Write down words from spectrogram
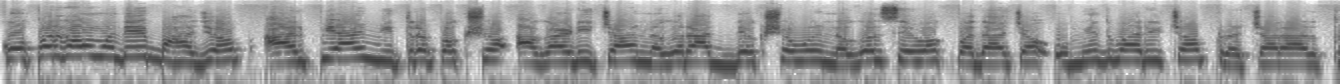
कोपरगावमध्ये भाजप आरपीआय मित्रपक्ष आघाडीच्या नगराध्यक्ष व नगरसेवक पदाच्या उमेदवारीच्या प्रचारार्थ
